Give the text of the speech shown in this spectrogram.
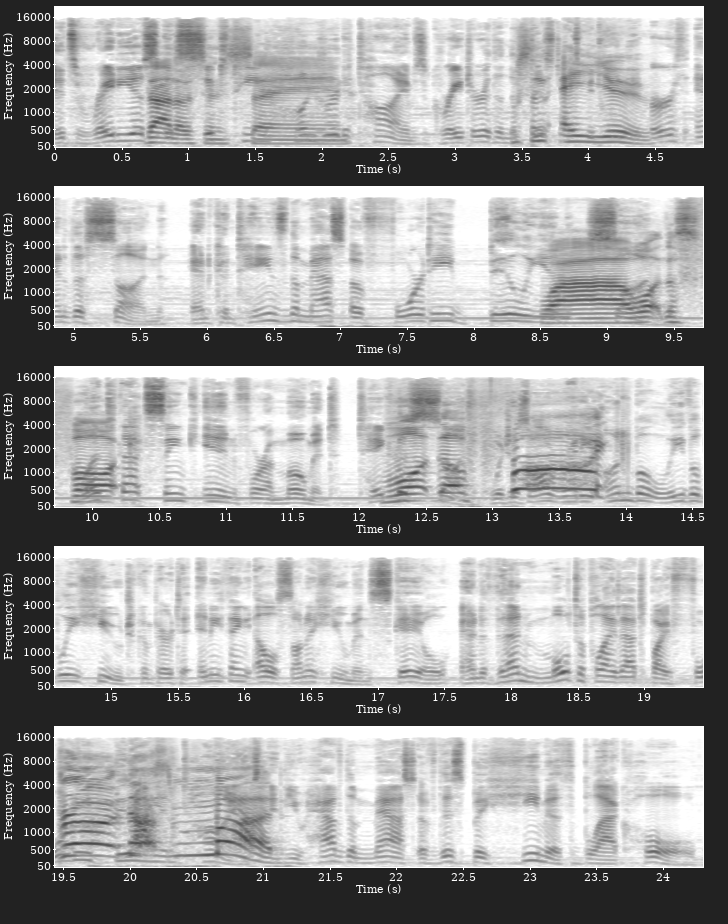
Its radius That is 1600 insane. times greater than the What's distance between the Earth and the Sun, and contains the mass of 40 billion Wow, what the fuck? Let that sink in for a moment. Take What the the sun, which is already unbelievably huge compared to anything else on a human scale, and then multiply that by 40 Bro, billion that's times, mad. and you have the mass of this behemoth black hole.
